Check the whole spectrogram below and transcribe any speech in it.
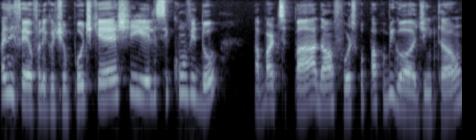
Mas enfim, eu falei que eu tinha um podcast e ele se convidou a participar, dar uma força pro Papo Bigode. Então,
